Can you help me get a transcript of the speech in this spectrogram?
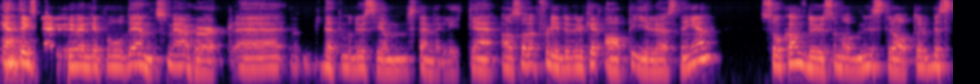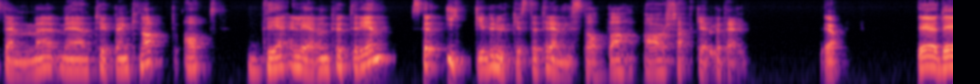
En ting som jeg lurer veldig på, Odin, som jeg har hørt, eh, dette må du si om stemmelike. Altså, fordi du bruker API-løsningen, så kan du som administrator bestemme med en type en knapp at det eleven putter inn, skal ikke brukes til treningsdata av ChatGPT. Ja, det, det,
